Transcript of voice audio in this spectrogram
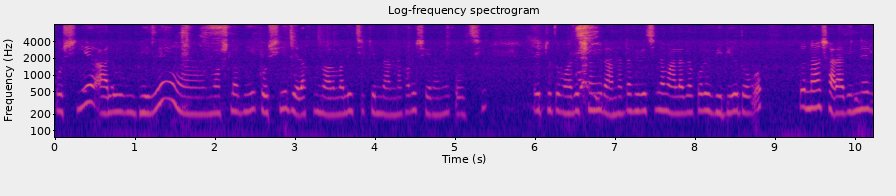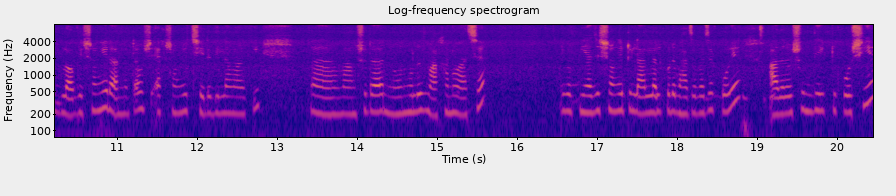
কষিয়ে আলু ভেজে মশলা দিয়ে কষিয়ে যেরকম নর্মালি চিকেন রান্না করে, সেরকমই করছি। একটু তোমাদের সঙ্গে রান্নাটা ভেবেছিলাম আলাদা করে ভিডিও দেবো। তো না, সারাদিনের ব্লগের সঙ্গে রান্নাটাও একসঙ্গে ছেড়ে দিলাম আর কি। মাংসটা নুন, হলুদ মাখানো আছে। এবার পেঁয়াজের সঙ্গে একটু লাল লাল করে ভাজা ভাজা করে আদা, রসুন দিয়ে একটু কষিয়ে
